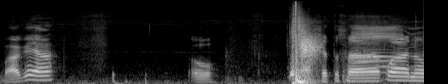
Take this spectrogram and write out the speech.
Bagay ha. Oh. Kasya to sa kuha, no?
